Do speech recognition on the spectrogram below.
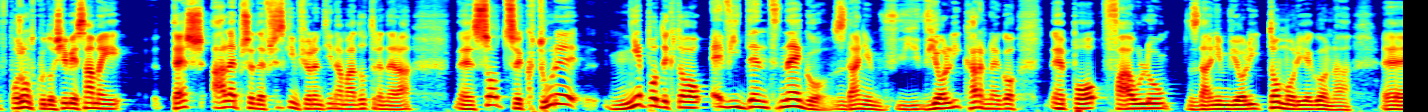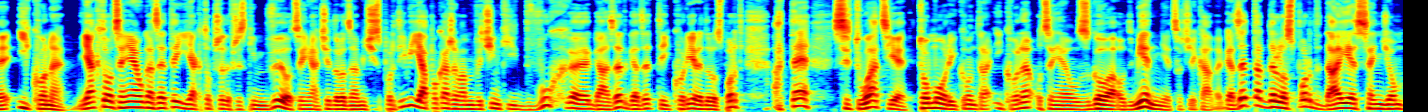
w porządku do siebie samej też, ale przede wszystkim Fiorentina ma do trenera e, Socy, który nie podyktował ewidentnego, zdaniem Violi, karnego e, po faulu, zdaniem Violi, Tomoriego na e, ikonę. Jak to oceniają gazety i jak to przede wszystkim wy oceniacie, drodzy amici sportivi? Ja pokażę wam wycinki dwóch gazet, Gazety i Corriere dello Sport, a te sytuacje Tomori kontra ikonę oceniają zgoła odmiennie, co ciekawe. Gazeta dello Sport daje sędziom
